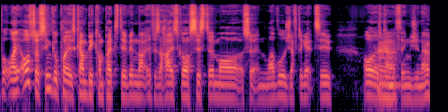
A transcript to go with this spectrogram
but like also single players can be competitive in that if it's a high score system or certain levels you have to get to, all those kind of things, you know.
